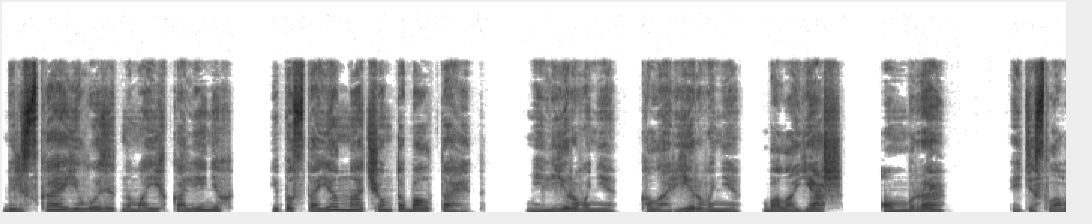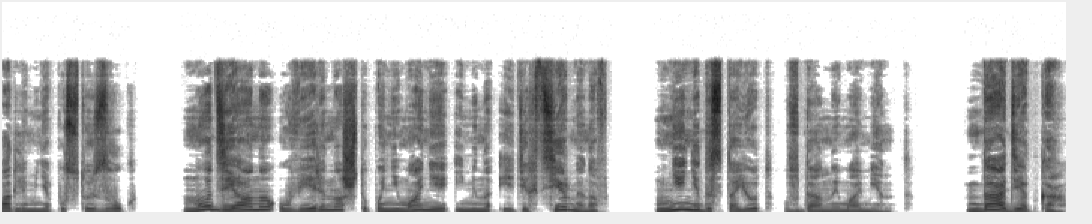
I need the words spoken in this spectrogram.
Бельская елозит на моих коленях и постоянно о чем то болтает. Милирование, колорирование, балаяж, омбре. Эти слова для меня пустой звук. Но Диана уверена, что понимание именно этих терминов мне не достает в данный момент. «Да, детка»,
